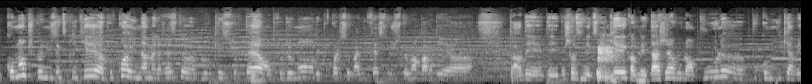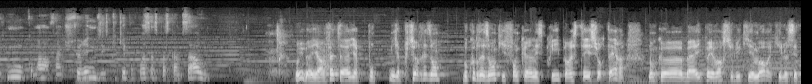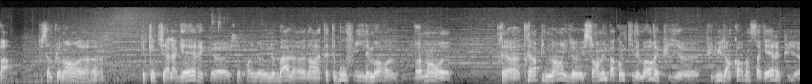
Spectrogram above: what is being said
comment tu peux nous expliquer pourquoi une âme elle reste bloquée sur Terre entre deux mondes et pourquoi elle se manifeste justement par des, euh, par des, des, des, choses inexpliquées comme l'étagère ou l'ampoule euh, pour communiquer avec nous? Comment, enfin, tu ferais nous expliquer pourquoi ça se passe comme ça ou... Oui, ben, y a, en fait, il y, a pour, y a plusieurs raisons. Beaucoup de raisons qui font qu'un esprit peut rester sur Terre. Donc, euh, ben, il peut y avoir celui qui est mort et qui ne le sait pas, tout simplement. Euh, quelqu'un qui à la guerre et qu'il se prend une, balle dans la tête, et bouf, il est mort vraiment très, très rapidement. Il ne se rend même pas compte qu'il est mort, et puis, puis lui, il est encore dans sa guerre, et puis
